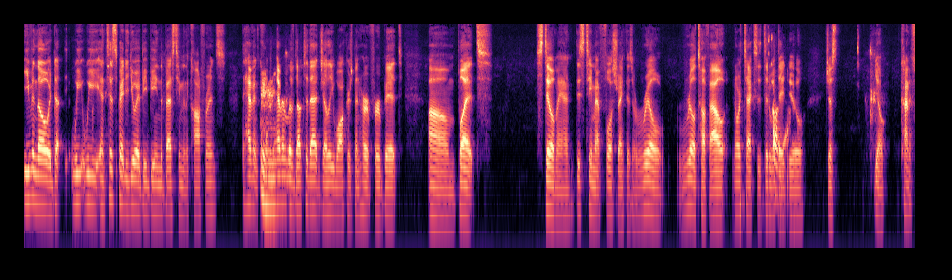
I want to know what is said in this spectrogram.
even though it, we we anticipated UAB being the best team in the conference, they haven't they Mhm. haven't lived up to that. Jelly Walker's been hurt for a bit, um, but still, man, this team at full strength is a real real tough out. North Texas did what Oh, they yeah. do, just you know, kind of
